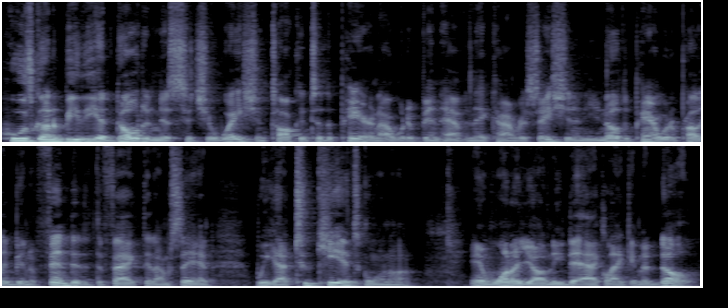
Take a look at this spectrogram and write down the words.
Who's going to be the adult in this situation talking to the parent? I would have been having that conversation. And you know, the parent would have probably been offended at the fact that I'm saying we got two kids going on and one of y'all need to act like an adult.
